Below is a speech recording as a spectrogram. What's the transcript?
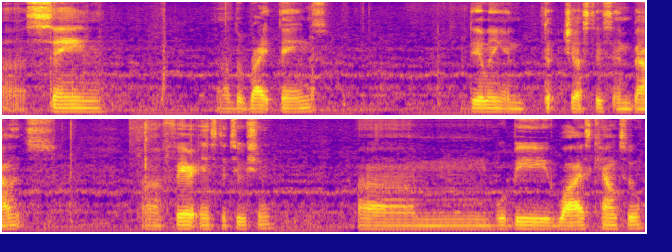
uh, saying uh, the right things, dealing in justice and balance, uh, fair institution, um, will be wise counsel,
